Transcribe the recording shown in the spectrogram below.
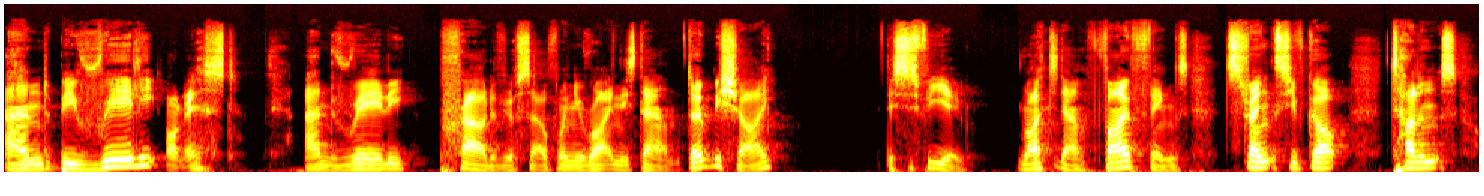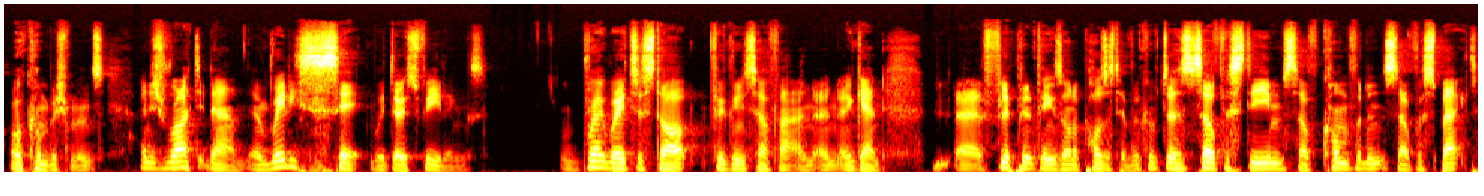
And be really honest and really proud of yourself when you're writing these down. Don't be shy. This is for you. Write it down. Five things, strengths you've got, talents or accomplishments, and just write it down and really sit with those feelings. Great way to start figuring yourself out and, and again, uh, flipping things on a positive. When it comes to self esteem, self confidence, self respect,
